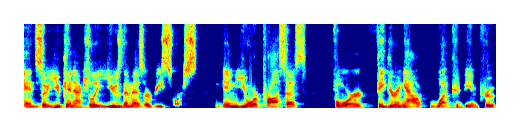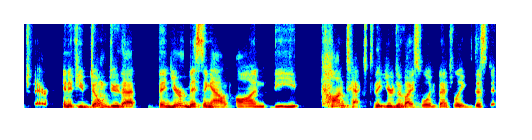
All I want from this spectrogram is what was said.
and so you can actually use them as a resource in your process for figuring out what could be improved there. And if you don't do that, then you're missing out on the context that your device will eventually exist in,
